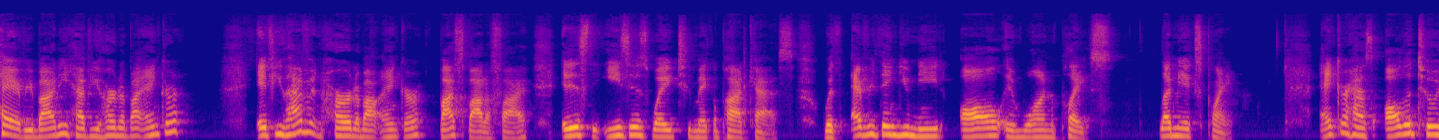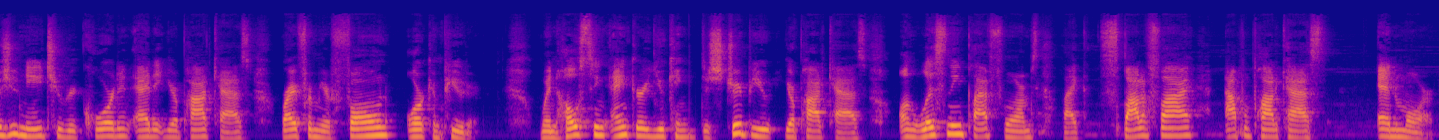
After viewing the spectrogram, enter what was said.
Hey everybody, have you heard about Anchor? If you haven't heard about Anchor by Spotify, it is the easiest way to make a podcast with everything you need all in one place. Let me explain. Anchor has all the tools you need to record and edit your podcast right from your phone or computer. When hosting Anchor, you can distribute your podcast on listening platforms like Spotify, Apple Podcasts, and more.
